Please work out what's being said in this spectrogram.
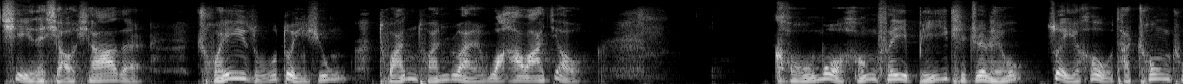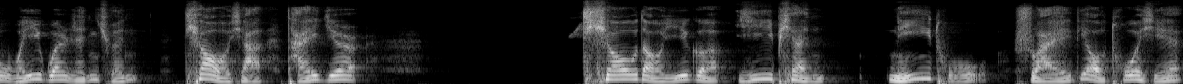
气得小瞎子捶足顿胸，团团转，哇哇叫，口沫横飞，鼻涕直流。最后，他冲出围观人群，跳下台阶挑到一个一片泥土，甩掉拖鞋，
